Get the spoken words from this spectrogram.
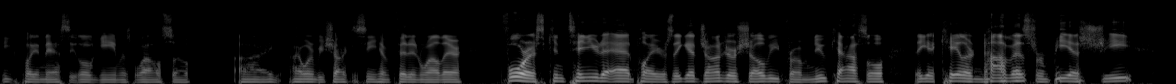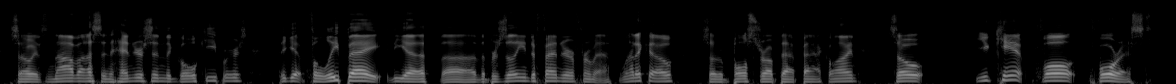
He can play a nasty little game as well. So I I wouldn't be shocked to see him fit in well there. Forest continue to add players. They get Jonjo Shelvey from Newcastle. They get Keylor Navas from PSG. So it's Navas and Henderson, the goalkeepers. They get Felipe, the uh, uh, the Brazilian defender from Atletico, so to bolster up that back line. So you can't fault Forest.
